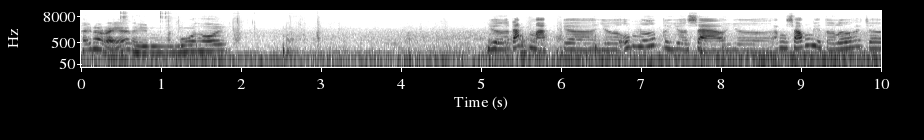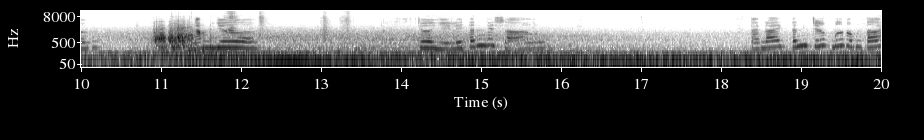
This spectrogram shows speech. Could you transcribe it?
Thấy nó rẻ thì mình mua thôi vừa đắp mặt vừa, vừa uống nước rồi vừa xào vừa ăn sống gì từ lưa hết trơn. Ngâm dưa. Chưa gì ly tính thấy sợ luôn. Ta nói tính trước bước không tới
